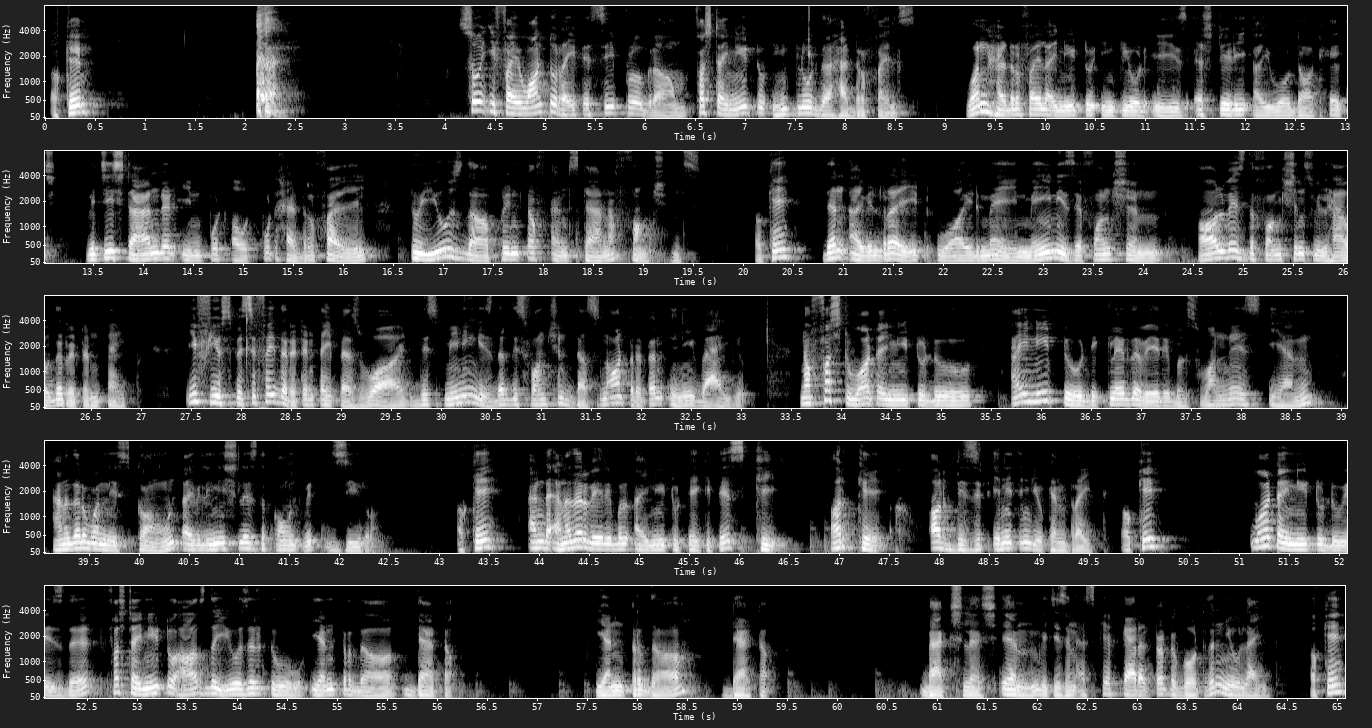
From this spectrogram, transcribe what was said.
Okay? So if I want to write a C program, first I need to include the header files. One header file I need to include is stdio.h which is standard input output header file to use the printf and scanf functions. Okay, then I will write void main. Main is a function. Always the functions will have the return type. If you specify the return type as void, this meaning is that this function does not return any value. Now first what I need to do, I need to declare the variables. One is n, another one is count. I will initialize the count with 0. Okay. And another variable I need to take it is key or k or digit, anything you can write. Okay. What I need to do is that first I need to ask the user to enter the data. Enter the data backslash n which is an escape character to go to the new line okay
